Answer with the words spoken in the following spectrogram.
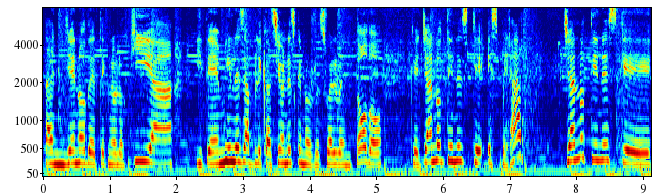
tan lleno de tecnología y de miles de aplicaciones que nos resuelven todo, que ya no tienes que esperar, ya no tienes que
